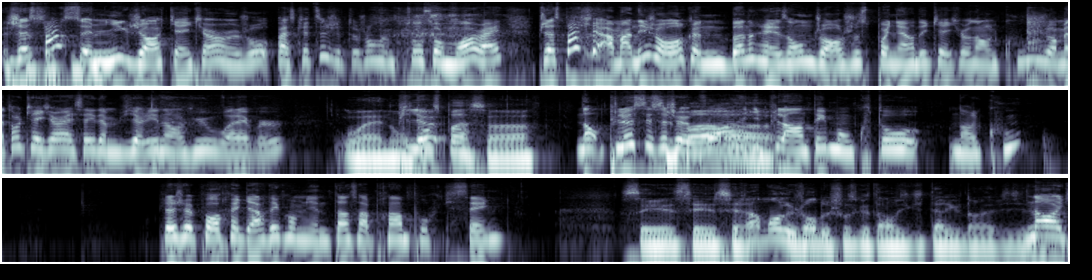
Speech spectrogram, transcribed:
J'espère ça semi que genre quelqu'un un jour parce que tu sais j'ai toujours un couteau sur moi right? J'espère qu'à un moment donné je vais avoir une bonne raison de genre juste poignarder quelqu'un dans le cou genre mettons quelqu'un essaye de me violer dans la rue ou whatever Ouais, non, on là- pense pas à ça. non puis là c'est ça je vais pas- pouvoir y planter mon couteau dans le cou puis là je vais pouvoir regarder combien de temps ça prend pour qu'il saigne C'est, c'est, c'est rarement le genre de choses que t'as envie qui t'arrive dans la vie. là. non ok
